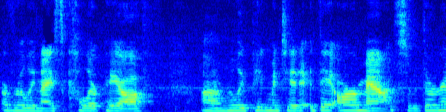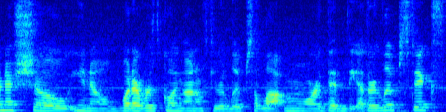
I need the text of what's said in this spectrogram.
a really nice color payoff um, really pigmented. They are matte, so they're gonna show, you know, whatever's going on with your lips a lot more than the other lipsticks.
